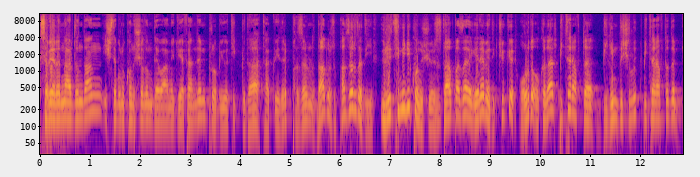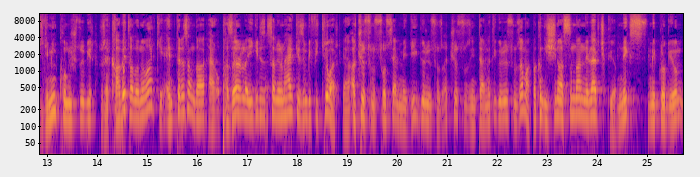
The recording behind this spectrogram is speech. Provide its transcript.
Kısa bir aranın ardından işte bunu konuşalım devam ediyor efendim. Probiyotik gıda takviyeleri pazarını daha doğrusu pazarı da değil üretimini konuşuyoruz. Daha pazara gelemedik. Çünkü orada o kadar bir tarafta bilim dışılık bir tarafta da bilimin konuştuğu bir rekabet alanı var ki enteresan daha yani o pazarla ilgili sanıyorum herkesin bir fikri var. Yani açıyorsunuz sosyal medyayı görüyorsunuz açıyorsunuz interneti görüyorsunuz ama bakın işin aslından neler çıkıyor. Next Microbiome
